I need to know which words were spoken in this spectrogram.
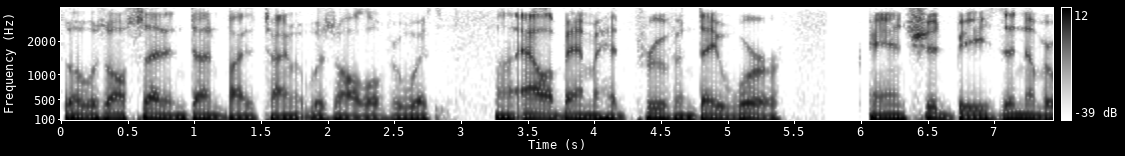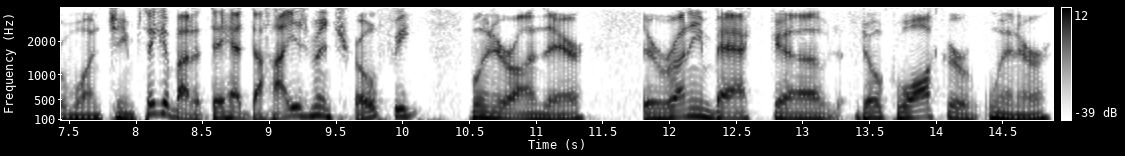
So it was all said and done by the time it was all over with. Uh, Alabama had proven they were and should be the number one team. Think about it. They had the Heisman Trophy winner on there, their running back, uh, Doak Walker winner,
